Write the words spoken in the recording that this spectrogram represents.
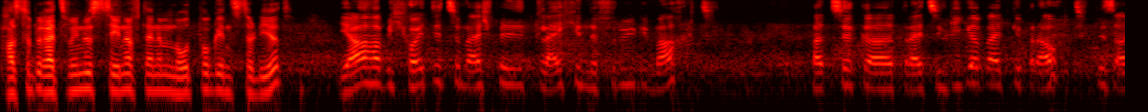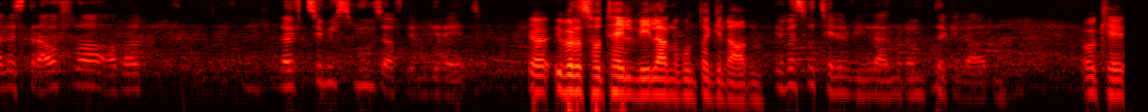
Hast du bereits Windows 10 auf deinem Notebook installiert? Ja, habe ich heute zum Beispiel gleich in der Früh gemacht. Hat circa 13 GB gebraucht, bis alles drauf war, aber läuft ziemlich smooth auf dem Gerät. Ja, über das Hotel WLAN runtergeladen? Über das Hotel WLAN runtergeladen. Okay.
